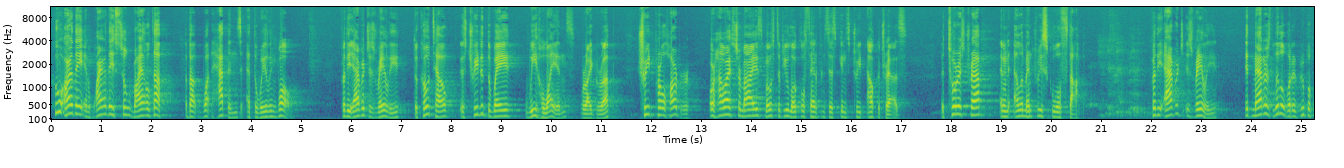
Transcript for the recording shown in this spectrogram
Who are they and why are they so riled up about what happens at the Wailing Wall? For the average Israeli, the Kotel is treated the way we Hawaiians, where I grew up, treat Pearl Harbor, or how I surmise most of you local San Franciscans treat Alcatraz a tourist trap and an elementary school stop. For the average Israeli, it matters little what a group of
